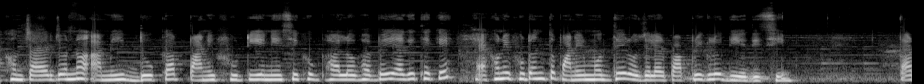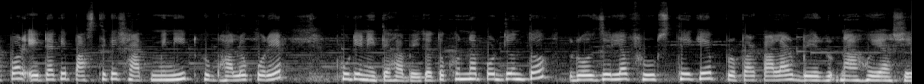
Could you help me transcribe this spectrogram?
এখন চায়ের জন্য আমি দু কাপ পানি ফুটিয়ে নিয়েছি খুব ভালোভাবেই আগে থেকে। এখন এই ফুটন্ত পানির মধ্যে রোজেলার পাপড়িগুলো দিয়ে দিচ্ছি। তারপর এটাকে পাঁচ থেকে সাত মিনিট খুব ভালো করে ফুটে নিতে হবে। যতক্ষণ না পর্যন্ত রোজেলা ফ্রুটস থেকে প্রপার কালার বের না হয়ে আসে।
